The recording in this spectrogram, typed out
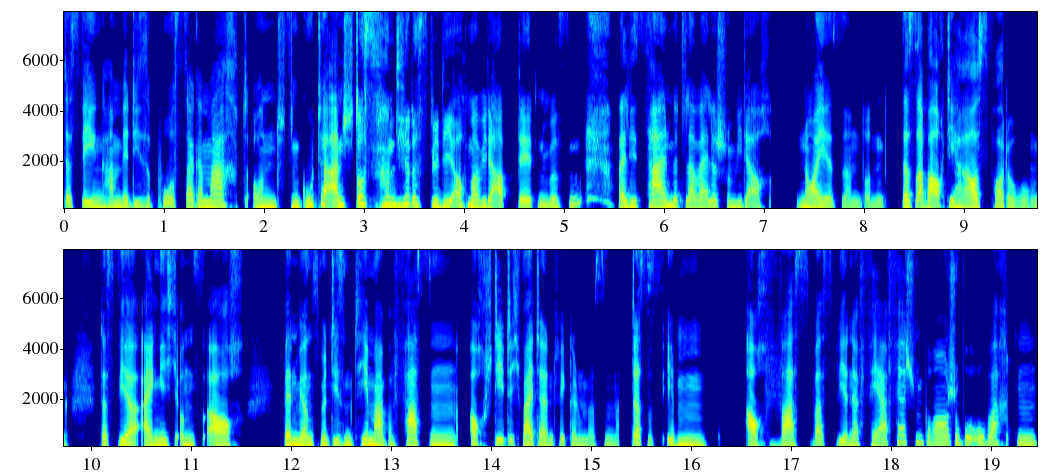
Deswegen haben wir diese Poster gemacht und ein guter Anstoß von dir, dass wir die auch mal wieder updaten müssen, weil die Zahlen mittlerweile schon wieder auch neue sind. Und das ist aber auch die Herausforderung, dass wir eigentlich uns auch, wenn wir uns mit diesem Thema befassen, auch stetig weiterentwickeln müssen. Das ist eben auch was, was wir in der Fair Fashion Branche beobachten,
